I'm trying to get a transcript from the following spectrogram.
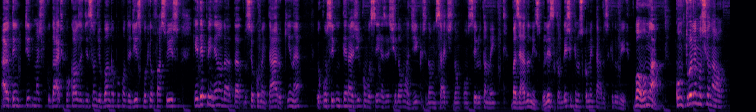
Ah, eu tenho tido mais dificuldade por causa de gestão de banca por conta disso, porque eu faço isso. Que aí, dependendo da, da, do seu comentário aqui, né? Eu consigo interagir com você e às vezes te dar uma dica, te dar um insight, te dar um conselho também baseado nisso, beleza? Então deixa aqui nos comentários aqui do vídeo. Bom, vamos lá. Controle emocional.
